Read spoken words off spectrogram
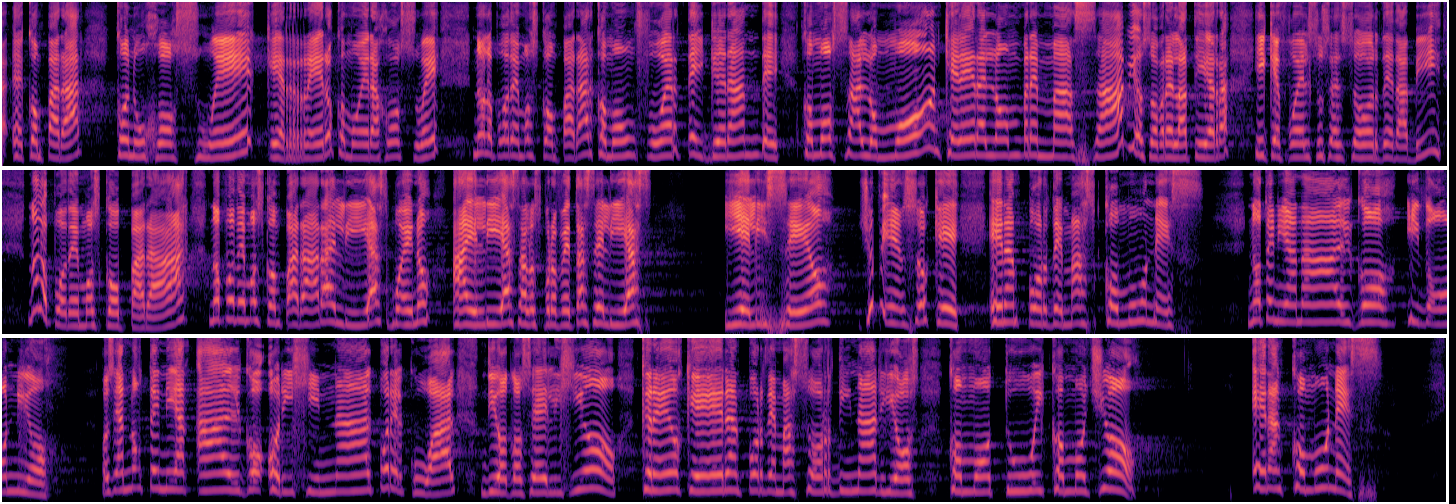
eh, comparar con un Josué guerrero como era Josué, no lo podemos comparar como un fuerte y grande como Salomón, que era el hombre más sabio sobre la tierra y que fue el sucesor de David. No lo podemos comparar, no podemos comparar a Elías, bueno, a Elías, a los profetas Elías y Eliseo yo pienso que eran por demás comunes, no tenían algo idóneo. O sea, no tenían algo original por el cual Dios los eligió. Creo que eran por demás ordinarios como tú y como yo. Eran comunes.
